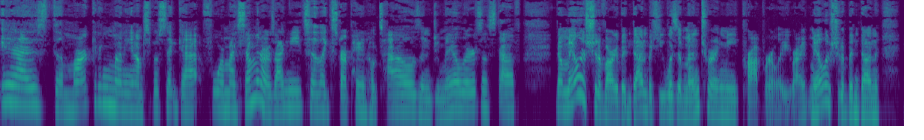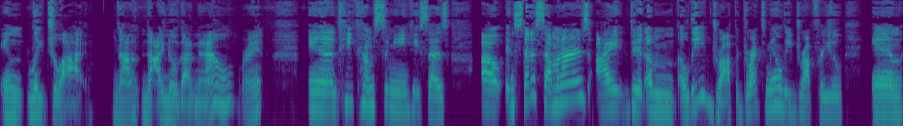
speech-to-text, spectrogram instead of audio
is the marketing money I'm supposed to get for my seminars? I need to like start paying hotels and do mailers and stuff. Now, mailers should have already been done, but he wasn't mentoring me properly, right? Mailers should have been done in late July. Now, now I know that now, right? And he comes to me, he says, uh, instead of seminars, I did um, a lead drop, a direct mail lead drop for you in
